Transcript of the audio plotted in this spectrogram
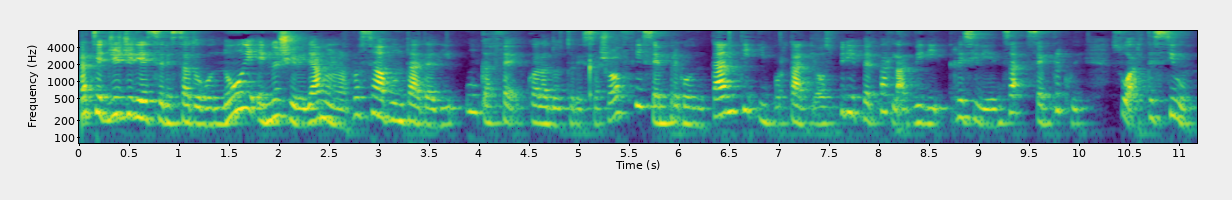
Grazie a Gigi di essere stato con noi e noi ci vediamo in una prossima puntata di Un caffè con la dottoressa Cioffi, sempre con tanti importanti ospiti per parlarvi di resilienza, sempre qui su Artes TV.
